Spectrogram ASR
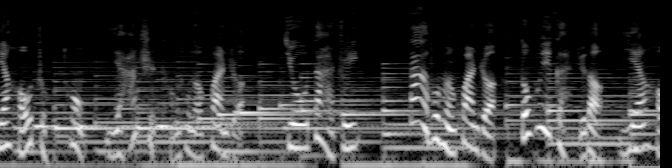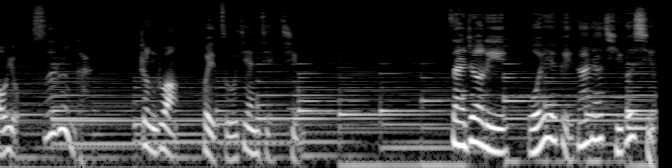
咽喉肿痛、牙齿疼痛的患者，灸大椎，大部分患者都会感觉到咽喉有滋润感，症状会逐渐减轻。在这里，我也给大家提个醒。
